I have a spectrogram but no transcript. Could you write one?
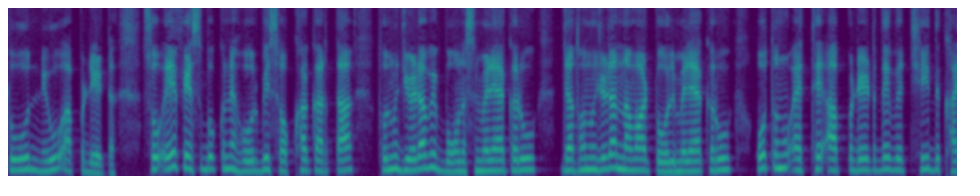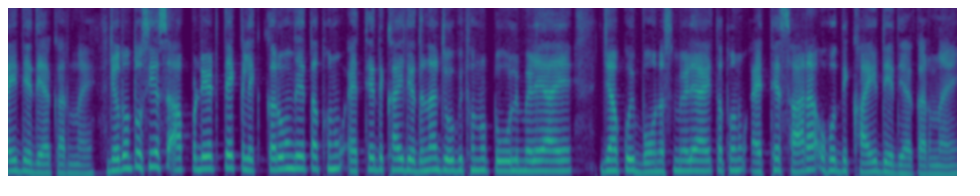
to new update so ਇਹ ਫੇਸਬੁੱਕ ਨੇ ਹੋਰ ਵੀ ਸੌਖਾ ਕਰਤਾ। ਤੁਹਾਨੂੰ ਜਿਹੜਾ ਵੀ ਬੋਨਸ ਮਿਲਿਆ ਕਰੂ ਜਾਂ ਤੁਹਾਨੂੰ ਜਿਹੜਾ ਨਵਾਂ ਟੂਲ ਮਿਲਿਆ ਕਰੂ, ਉਹ ਤੁਹਾਨੂੰ ਇੱਥੇ ਅਪਡੇਟ ਦੇ ਵਿੱਚ ਹੀ ਦਿਖਾਈ ਦੇ ਦਿਆ ਕਰਨਾ ਹੈ। ਜਦੋਂ ਤੁਸੀਂ ਇਸ ਅਪਡੇਟ ਤੇ ਕਲਿੱਕ ਕਰੋਗੇ ਤਾਂ ਤੁਹਾਨੂੰ ਇੱਥੇ ਦਿਖਾਈ ਦੇ ਦੇਣਾ ਜੋ ਵੀ ਤੁਹਾਨੂੰ ਟੂਲ ਮਿਲਿਆ ਹੈ ਜਾਂ ਕੋਈ ਬੋਨਸ ਮਿਲਿਆ ਹੈ ਤਾਂ ਤੁਹਾਨੂੰ ਇੱਥੇ ਸਾਰਾ ਉਹ ਦਿਖਾਈ ਦੇ ਦਿਆ ਕਰਨਾ ਹੈ।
